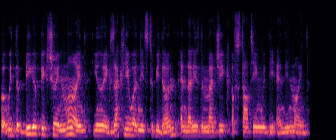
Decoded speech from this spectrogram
But with the bigger picture in mind, you know exactly what needs to be done, and that is the magic of starting with the end in mind.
